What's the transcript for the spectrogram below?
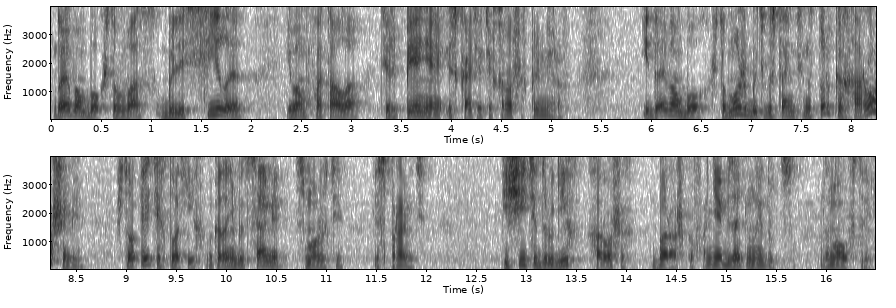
Дай вам Бог, чтобы у вас были силы и вам хватало терпения искать этих хороших примеров. И дай вам Бог, что, может быть, вы станете настолько хорошими, что этих плохих вы когда-нибудь сами сможете исправить. Ищите других хороших барашков, они обязательно найдутся. До новых встреч!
